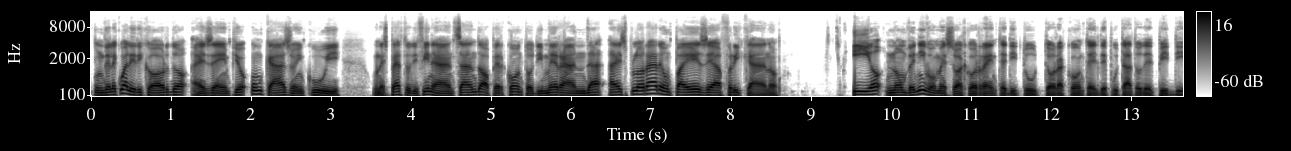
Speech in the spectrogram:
delle quali ricordo, a esempio, un caso in cui un esperto di finanza andò per conto di Miranda a esplorare un paese africano. Io non venivo messo al corrente di tutto, racconta il deputato del PD.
